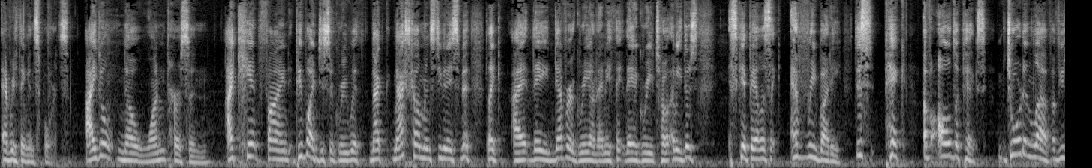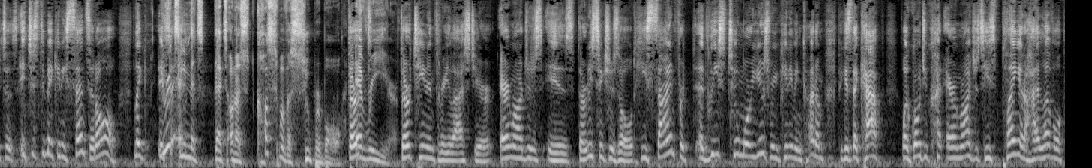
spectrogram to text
everything in sports. I don't know one person. I can't find people I disagree with. Max, Max Kellerman, Stephen A. Smith, like I, they never agree on anything. They agree totally. I mean, there's Skip Bayless, like everybody. This pick of all the picks, Jordan Love of Utah, it just didn't make any sense at all. Like You're a team that's that's on a cusp of a Super Bowl Thir- every year. 13 and 3 last year. Aaron Rodgers is 36 years old. He's signed for at least two more years where you can't even cut him because the cap, like, why would you cut Aaron Rodgers? He's playing at a high level.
